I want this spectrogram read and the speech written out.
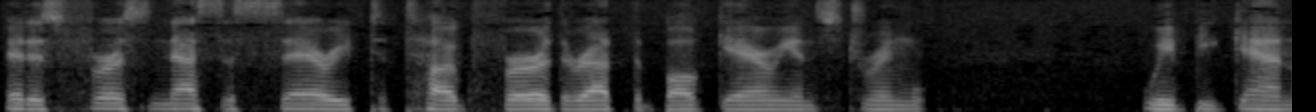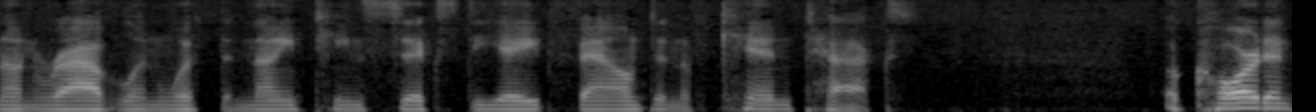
it is first necessary to tug further at the Bulgarian string we began unraveling with the 1968 Fountain of Kintex. According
